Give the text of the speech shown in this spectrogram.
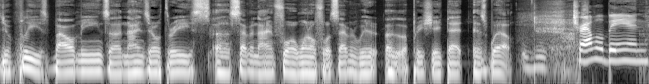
you please, by all means, uh, 903 794 1047. We uh, appreciate that as well. Mm-hmm. Travel ban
